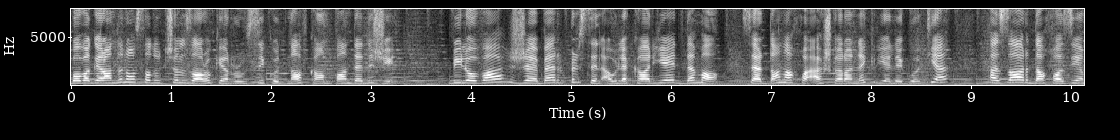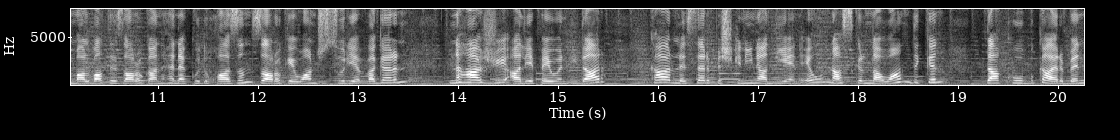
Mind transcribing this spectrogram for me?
بۆ بەگەراندن 1940 زارۆکن رووسی و ناف کامپان دەدژین. بیلۆڤ ژێبەر پرسن ئەو لەکاریە دەما سەردانا خو ئاشکارا نەکریە لێگوتیە، هزار داخوازیە مالباتی زارۆکان هەنە و دخوازن زارۆکەیوان ji سووریە ڤگەرن نەها ژی ئالیە پەیوەندیدار کار لەسەر پشکنینا DNA و ناسکردناوان دکن داکو بکاربن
